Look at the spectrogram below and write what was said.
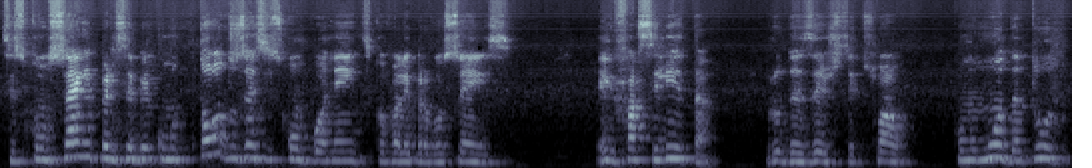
Vocês conseguem perceber como todos esses componentes que eu falei para vocês, ele facilita para o desejo sexual? Como muda tudo?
